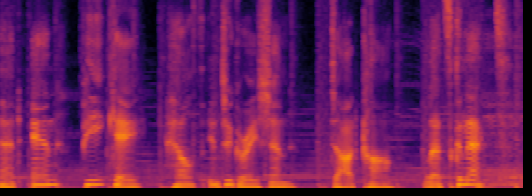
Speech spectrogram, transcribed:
at npkhealthintegration.com. Let's connect.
